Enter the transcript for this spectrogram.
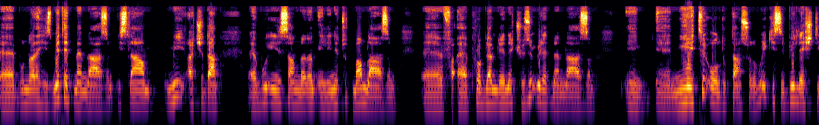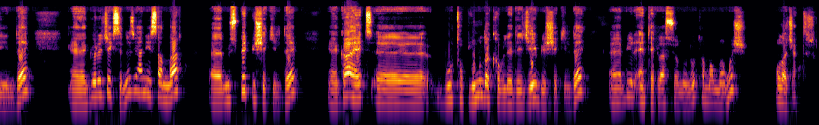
E, bunlara hizmet etmem lazım. İslami açıdan e, bu insanların elini tutmam lazım. E, fa- e, problemlerine çözüm üretmem lazım. E, e, niyeti olduktan sonra bu ikisi birleştiğinde göreceksiniz. Yani insanlar müspet bir şekilde gayet bu toplumun da kabul edeceği bir şekilde bir entegrasyonunu tamamlamış olacaktır.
